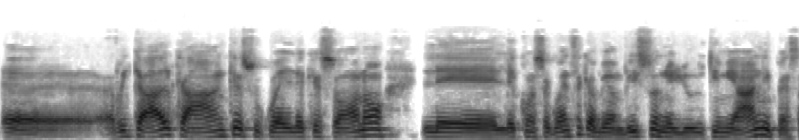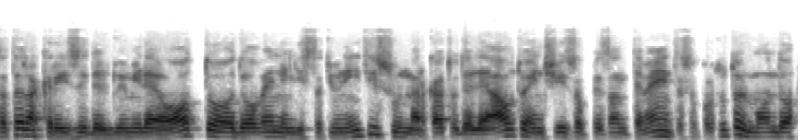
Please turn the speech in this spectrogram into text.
eh, ricalca anche su quelle che sono le, le, conseguenze che abbiamo visto negli ultimi anni. Pensate alla crisi del 2008, dove negli Stati Uniti sul mercato delle auto è inciso pesantemente, soprattutto il mondo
